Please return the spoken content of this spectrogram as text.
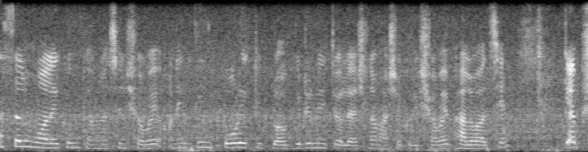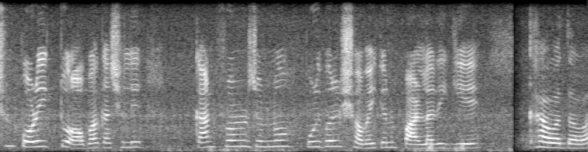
আসসালামু আলাইকুম, কেমন আছেন সবাই? অনেক দিন পর একটি ব্লগ ভিডিও নিয়ে চলে আসলাম, আশা করি সবাই ভালো আছেন। ক্যাপশন পরে একটু অবাক, আসলে কান ফোরানোর জন্য পরিবারের সবাই কেন পার্লারে গিয়ে খাওয়া দাওয়া?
